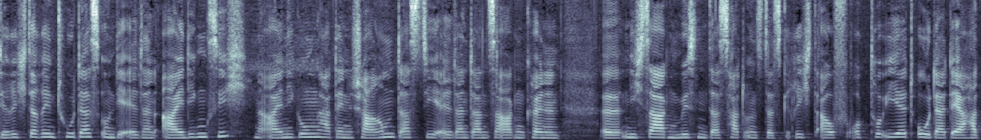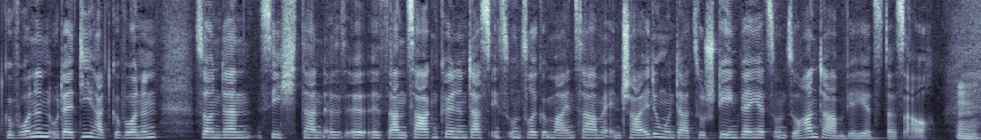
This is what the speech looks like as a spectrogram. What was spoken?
die Richterin tut das und die Eltern einigen sich. Eine Einigung hat den Charme, dass die Eltern dann sagen können, äh, nicht sagen müssen, das hat uns das Gericht aufoktroyiert oder der hat gewonnen oder die hat gewonnen, sondern sich dann, äh, äh, dann sagen können, das ist unsere gemeinsame Entscheidung und dazu stehen wir jetzt und so handhaben wir jetzt das auch. Mhm.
